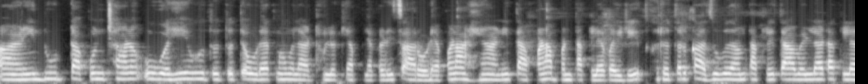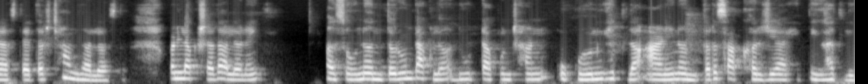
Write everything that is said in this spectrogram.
आणि दूध टाकून छान उ हे होत होतं तेवढ्यात मग मला आठवलं की आपल्याकडे चारोड्या पण आहे आणि त्या पण आपण टाकल्या पाहिजेत. खरं तर काजू बदाम टाकले त्यावेळेला टाकल्या असत्या तर छान झालं असतं. पण लक्षात आलं नाही. असो नंतरून टाकलं दूध टाकून छान उकळून घेतलं आणि नंतर साखर जी आहे ती घातली.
